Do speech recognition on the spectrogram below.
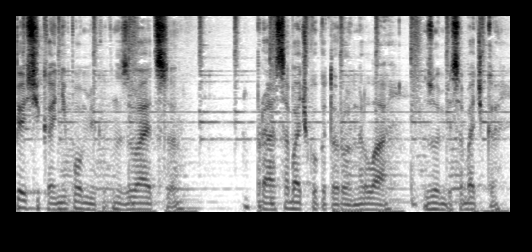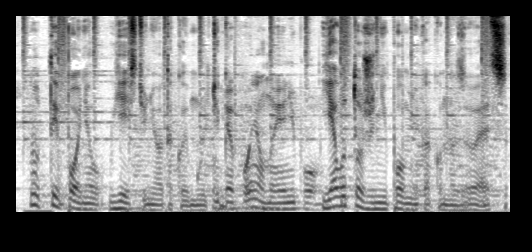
песика, не помню, как называется, про собачку, которая умерла, зомби-собачка. Ну, ты понял, есть у него такой мультик. Я понял, но я не помню. Я вот тоже не помню, как он называется.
